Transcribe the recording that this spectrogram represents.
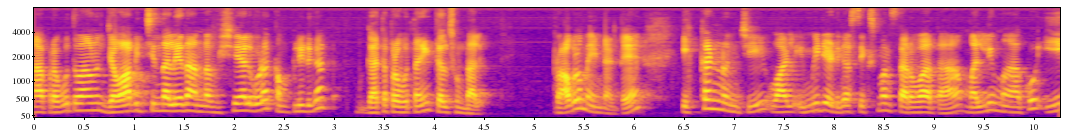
ఆ ప్రభుత్వం జవాబిచ్చిందా లేదా అన్న విషయాలు కూడా కంప్లీట్గా గత ప్రభుత్వానికి తెలిసి ఉండాలి. ప్రాబ్లం ఏంటంటే ఇక్కడ నుంచి వాళ్ళు ఇమ్మీడియట్గా సిక్స్ మంత్స్ తర్వాత మళ్ళీ మాకు ఈ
